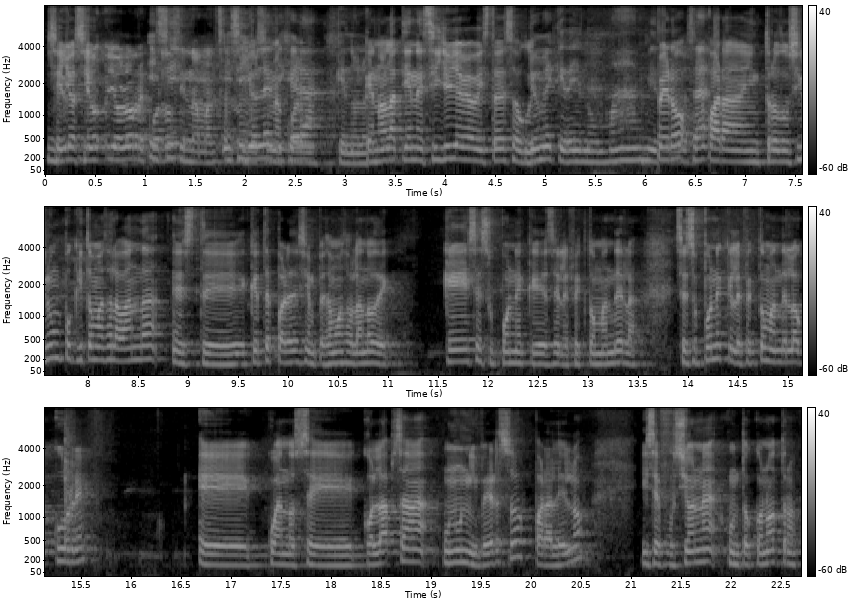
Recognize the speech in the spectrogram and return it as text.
Sí, yo, sí. Yo, lo recuerdo sin la manzana. Y si yo le dijera que no, que no la tiene, sí, yo ya había visto eso, güey. Yo me quedé, no mames. Pero para introducir un poquito más a la banda, este, ¿qué te parece si empezamos hablando de qué se supone que es el efecto Mandela? Se supone que el efecto Mandela ocurre eh, cuando se colapsa un universo paralelo y se fusiona junto con otro.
